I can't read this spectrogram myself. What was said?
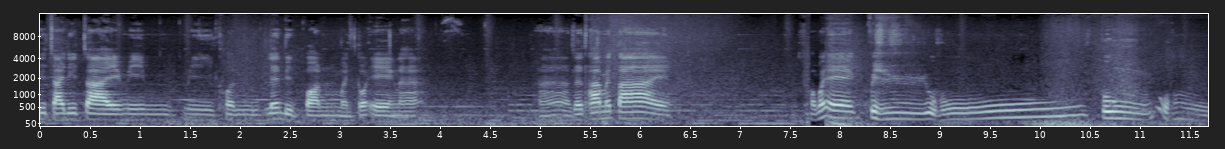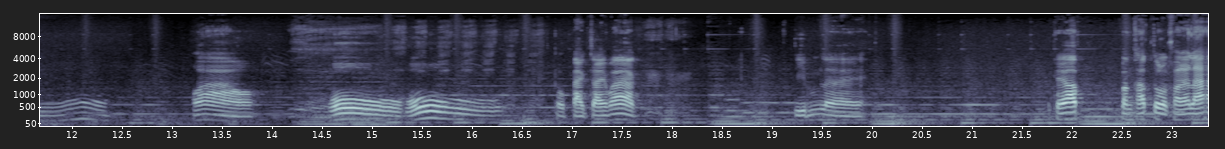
ดีใจดีใจมีมีคนเล่นบิดบอลเหมือนตัวเองนะฮะ อ่าจะท้าไม่ตาย ขอพระเอกปิวโอ้โหปุ้งโอ้โห ว้าว โอ้โหตัวแปลกใจมาก ยิ้มเลย โอเคครับ บังคับตัวละครได้ละ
